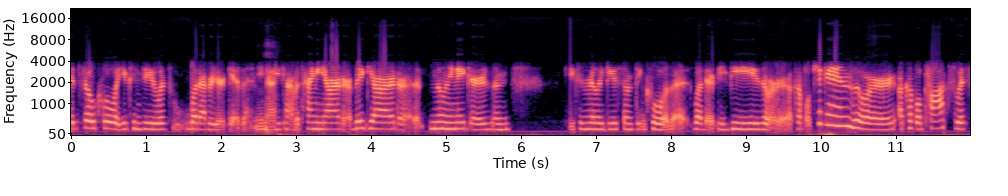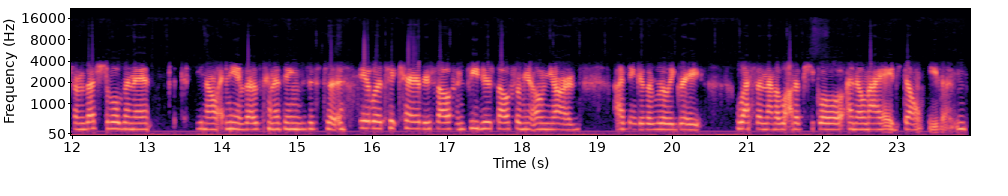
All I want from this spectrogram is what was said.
it's so cool what you can do with whatever you're given. You know, you can have a tiny yard or a big yard or a million acres, and you can really do something cool with it, whether it be bees or a couple chickens or a couple pots with some vegetables in it. You know, any of those kind of things, just to be able to take care of yourself and feed yourself from your own yard, I think is a really great lesson that a lot of people I know my age don't even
